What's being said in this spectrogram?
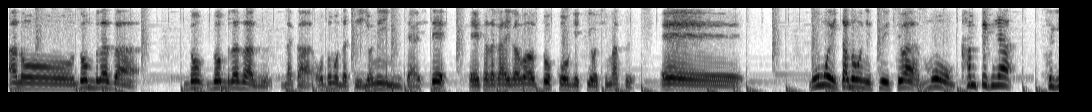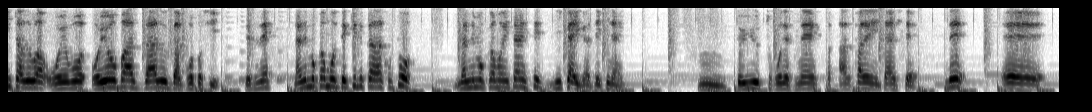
あのー、ドンブラザー、ドンドンブラザーズ、なんかお友達4人に対して、えー、戦いが終わると攻撃をします。えー、桃井太郎については、もう完璧な杉たるは及ばざるがごとしですね。何もかもできるからこそ、何もかもに対して理解ができない。うん、というとこですね。彼に対して。で、えー、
